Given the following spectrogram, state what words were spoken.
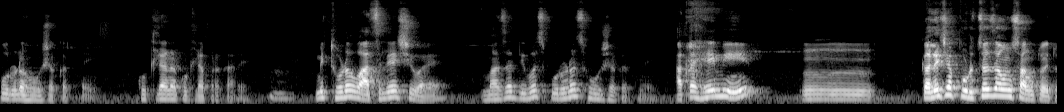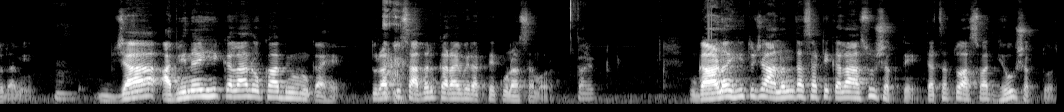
पूर्ण होऊ शकत नाही कुठल्या ना कुठल्या प्रकारे. मी थोडं वाचल्याशिवाय माझा दिवस पूर्णच होऊ शकत नाही. आता हे मी कलेच्या पुढचं जाऊन सांगतोय तुला मी. ज्या अभिनय ही कला लोकाभिमुख आहे तुला ती सादर करावी लागते कुणासमोर. करेक्ट गाणं ही तुझ्या आनंदासाठी कला असू शकते त्याचा तू आस्वाद घेऊ शकतोस.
